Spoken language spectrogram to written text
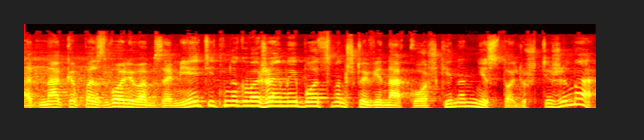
Однако позволю вам заметить, многоуважаемый боцман, что вина Кошкина не столь уж тяжела.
